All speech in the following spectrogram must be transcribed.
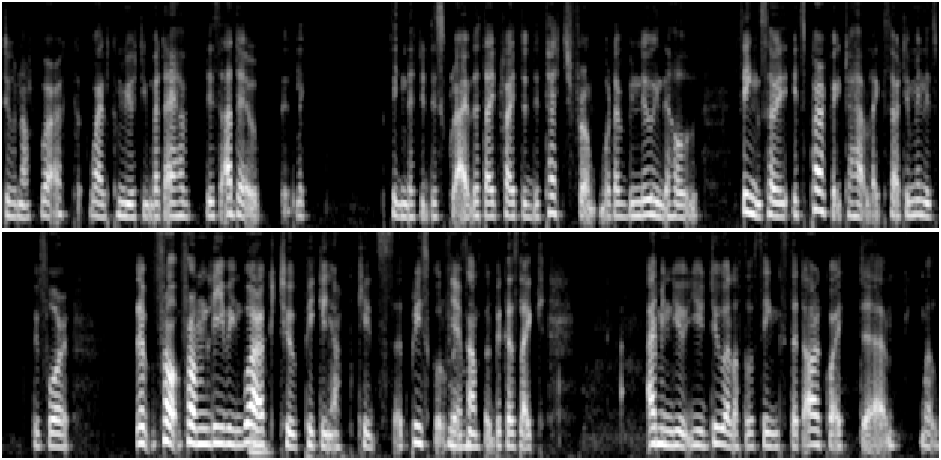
do not work while commuting. But I have this other like thing that you described that I try to detach from what I've been doing the whole thing. So it's perfect to have like thirty minutes before. uh, From from leaving work to picking up kids at preschool, for Yeah. example, because like, I mean, you you do a lot of things that are quite um, well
